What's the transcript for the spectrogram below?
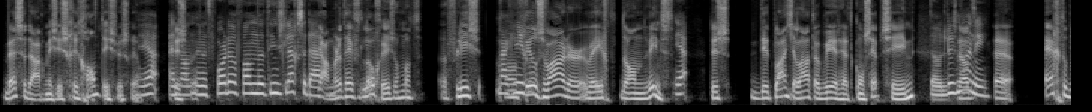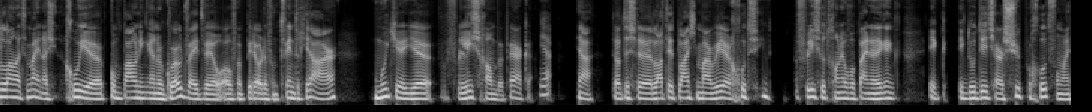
beste dagen missen is gigantisch verschil. Ja, en dus, dan in het voordeel van de tien slechtste dagen. Ja, maar dat heeft het logisch, omdat verlies veel zwaarder weegt dan winst. Ja. Dus dit plaatje laat ook weer het concept zien. Don't lose dat, money. Uh, echt op de lange termijn, als je een goede compounding en een growth rate wil over een periode van 20 jaar, moet je je verlies gewoon beperken. Ja. Ja, dat is, uh, laat dit plaatje maar weer goed zien. Verlies doet gewoon heel veel pijn. En ik denk, ik, ik doe dit jaar supergoed, voor mij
